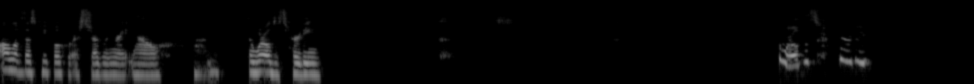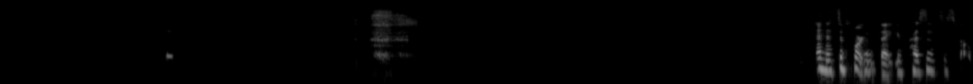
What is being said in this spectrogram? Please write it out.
all of those people who are struggling right now. Um, the world is hurting. The world is hurting. And it's important that your presence is felt.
